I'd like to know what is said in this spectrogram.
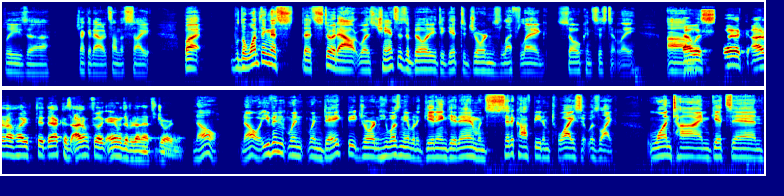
please uh, check it out. It's on the site. But the one thing that's that stood out was Chance's ability to get to Jordan's left leg so consistently. Um, that was slick. I don't know how he did that because I don't feel like anyone's ever done that to Jordan. No, no. Even when when Dake beat Jordan, he wasn't able to get in, get in. When Sidakov beat him twice, it was like one time gets in,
